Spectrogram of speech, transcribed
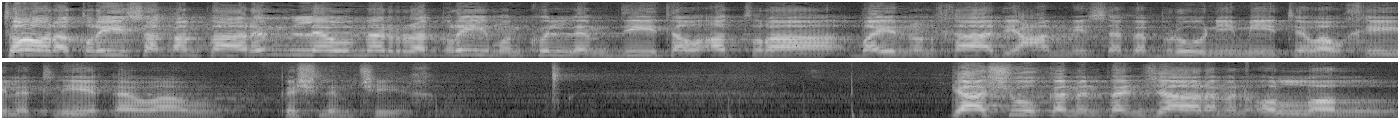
تورا طريسة قم فارملة ومر قريم كل مديته وأطرى. بين خادي عمي سبب روني ميته وخيلة تليقة واو بشل مشيخة قاشوقة من بنجارة من ألل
